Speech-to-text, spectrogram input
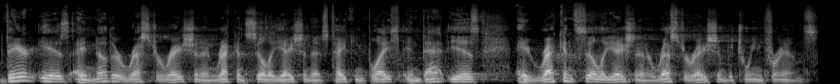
there is another restoration and reconciliation that's taking place, and that is a reconciliation and a restoration between friends.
